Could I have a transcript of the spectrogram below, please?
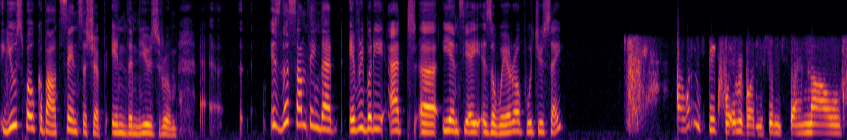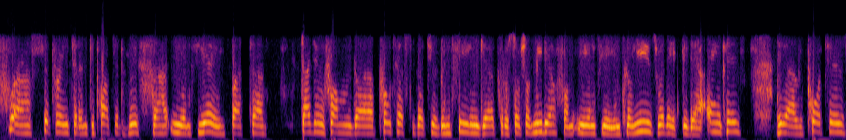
you spoke about censorship in the newsroom. Uh, Is this something that everybody at uh, ENCA is aware of? Would you say? I wouldn't speak for everybody since I'm now separated and departed with ENCA, but judging from the protests that you've been seeing uh, through social media from ENCA employees, whether it be their anchors, their reporters,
